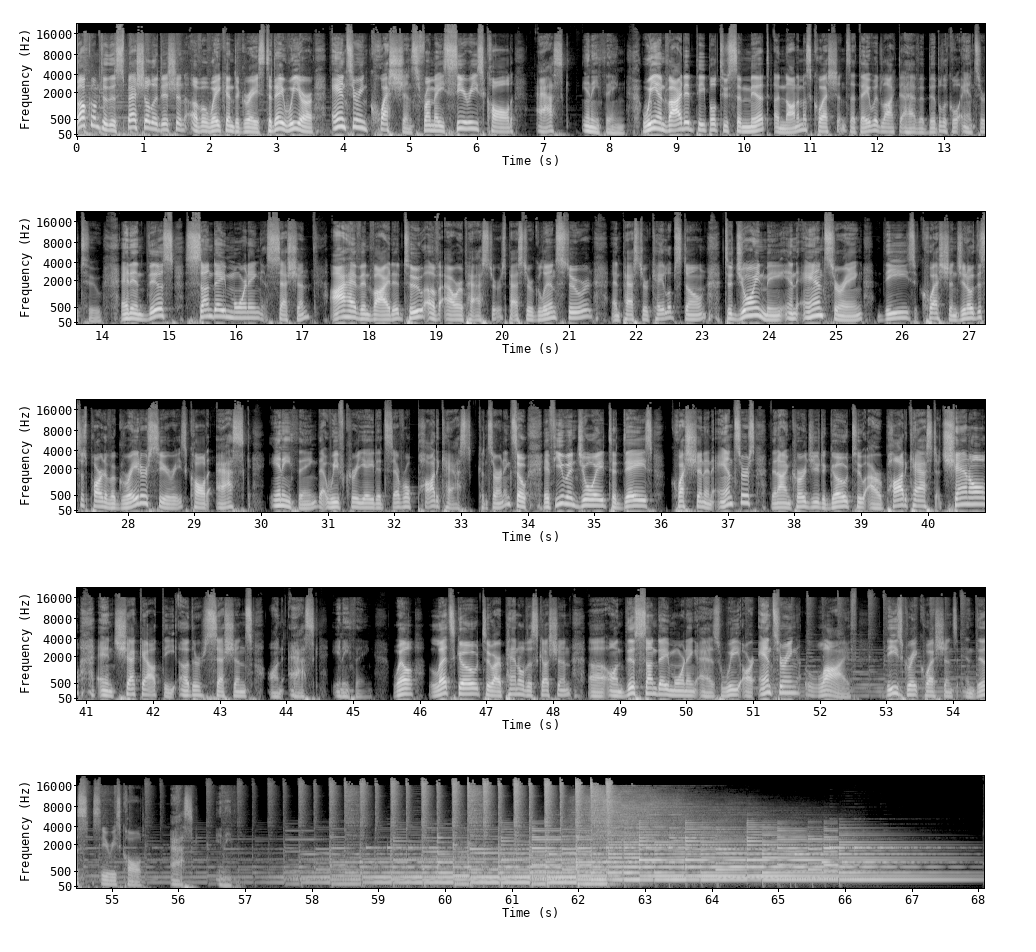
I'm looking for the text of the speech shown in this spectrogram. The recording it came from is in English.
Welcome to this special edition of Awaken to Grace. Today we are answering questions from a series called Ask Anything. We invited people to submit anonymous questions that they would like to have a biblical answer to. And in this Sunday morning session, I have invited two of our pastors, Pastor Glenn Stewart and Pastor Caleb Stone, to join me in answering these questions. You know, this is part of a greater series called Ask anything that we've created several podcasts concerning. So if you enjoyed today's question and answers, then I encourage you to go to our podcast channel and check out the other sessions on Ask Anything. Well, let's go to our panel discussion uh, on this Sunday morning as we are answering live these great questions in this series called Ask Anything.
